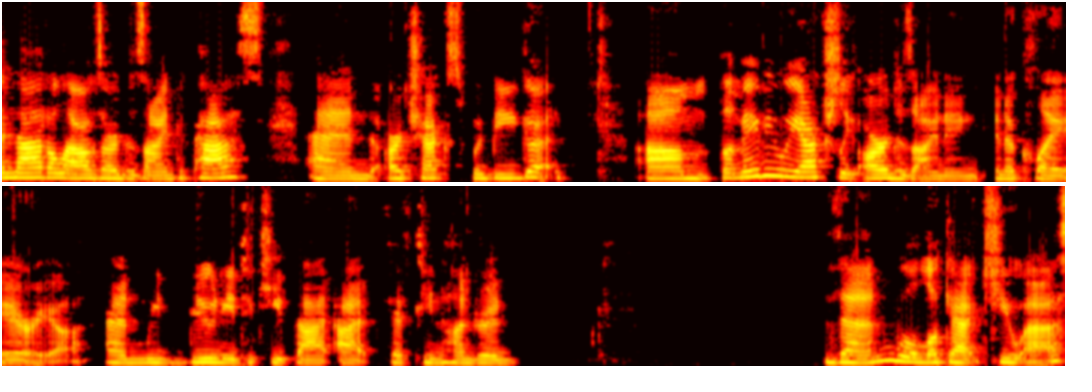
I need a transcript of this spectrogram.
And that allows our design to pass and our checks would be good. Um, but maybe we actually are designing in a clay area and we do need to keep that at 1500 Then we'll look at QS.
